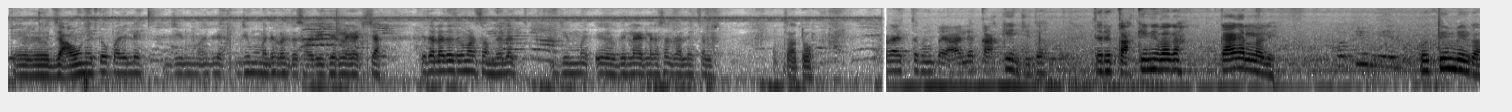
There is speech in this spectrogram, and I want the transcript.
तर जाऊन येतो पहिले जिममधल्या जिममध्ये बोलतो सॉरी बिर्ला गेटच्या ते त्याला तर तुम्हाला समजायलाच जिम बिर्ला गेटला कसं झालं चला जातो. बघा तर पण आल्या काकींची तर तर काकीने बघा काय करायला लावले? कोथिंबीर. का?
